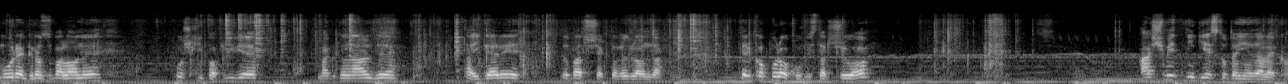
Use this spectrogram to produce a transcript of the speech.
Murek rozwalony, puszki po piwie, McDonaldy, Tigery. Zobaczcie jak to wygląda. Tylko pół roku wystarczyło. A śmietnik jest tutaj niedaleko.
